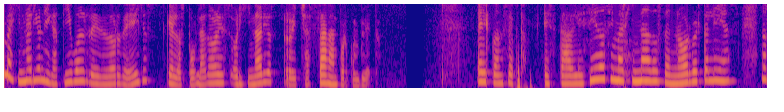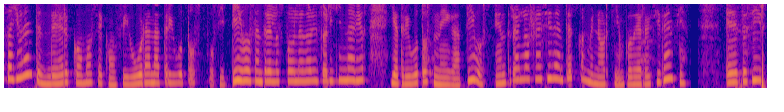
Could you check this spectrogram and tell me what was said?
imaginario negativo alrededor de ellos que los pobladores originarios rechazaban por completo. El concepto establecidos y marginados de Norbert Elias nos ayuda a entender cómo se configuran atributos positivos entre los pobladores originarios y atributos negativos entre los residentes con menor tiempo de residencia. Es decir,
